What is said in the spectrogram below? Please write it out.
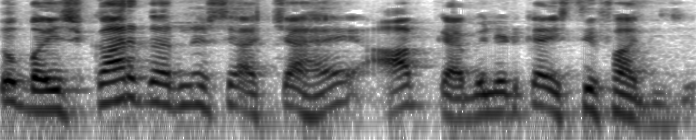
तो बहिष्कार करने से अच्छा है आप कैबिनेट का इस्तीफा दीजिए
